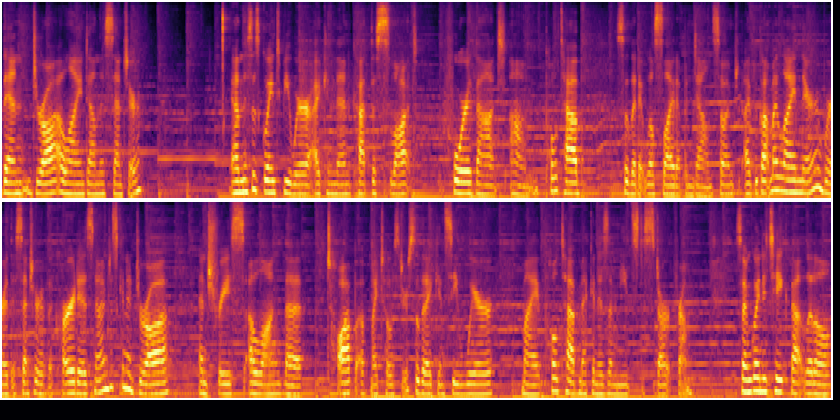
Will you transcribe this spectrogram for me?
then draw a line down the center and this is going to be where I can then cut the slot for that um, pull tab so that it will slide up and down. So i have got my line there where the center of the card is. Now I'm just gonna draw and trace along the top of my toaster so that I can see where my pull tab mechanism needs to start from. So I'm going to take that little,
